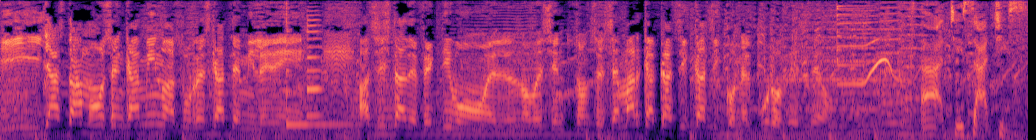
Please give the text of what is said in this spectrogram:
y ya estamos en camino a su rescate, mi lady. Así está de efectivo el 911. Se marca casi, casi con el puro deseo. Achis, achis.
